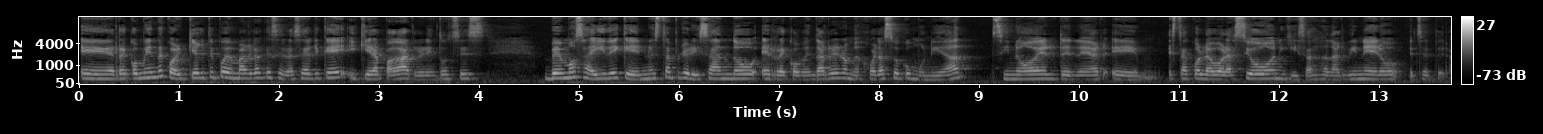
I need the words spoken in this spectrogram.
eh, recomienda cualquier tipo de marca que se le acerque y quiera pagarle. Entonces, vemos ahí de que no está priorizando el recomendarle lo mejor a su comunidad, sino el tener eh, esta colaboración y quizás ganar dinero, etc.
